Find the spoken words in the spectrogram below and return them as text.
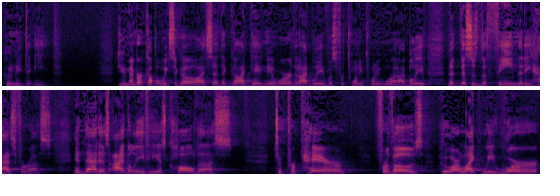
who need to eat. Do you remember a couple weeks ago I said that God gave me a word that I believe was for 2021? I believe that this is the theme that He has for us. And that is, I believe He has called us to prepare for those who are like we were,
